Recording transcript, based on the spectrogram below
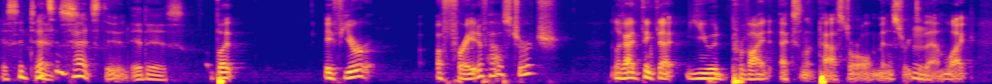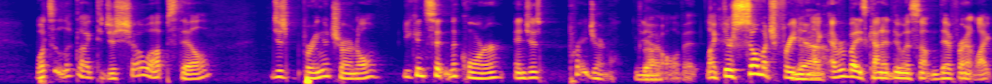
it's intense. That's intense, dude. It is. But if you're afraid of house church, like I think that you would provide excellent pastoral ministry to hmm. them. Like, what's it look like to just show up still, just bring a journal. You can sit in the corner and just pray journal throughout Yeah. all of it. Like, there's so much freedom. Yeah. Like everybody's kind of doing something different. Like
